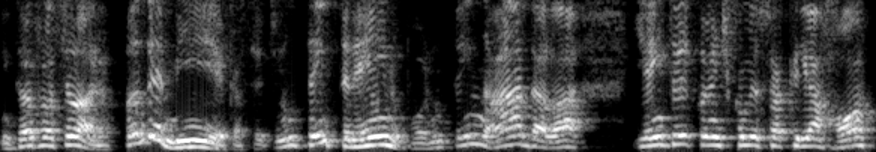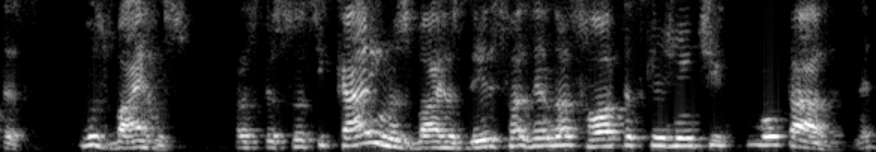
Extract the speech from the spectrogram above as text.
Então eu falei assim: olha, pandemia, cacete, não tem treino, pô, não tem nada lá. E aí então a gente começou a criar rotas nos bairros, para as pessoas ficarem nos bairros deles fazendo as rotas que a gente montava, né?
